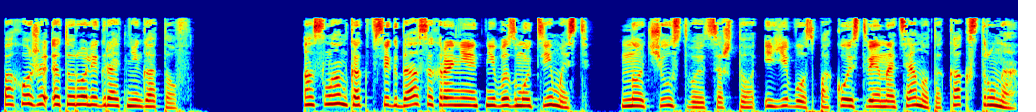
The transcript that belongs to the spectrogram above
похоже, эту роль играть не готов. Аслан, как всегда, сохраняет невозмутимость, но чувствуется, что и его спокойствие натянуто, как струна.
